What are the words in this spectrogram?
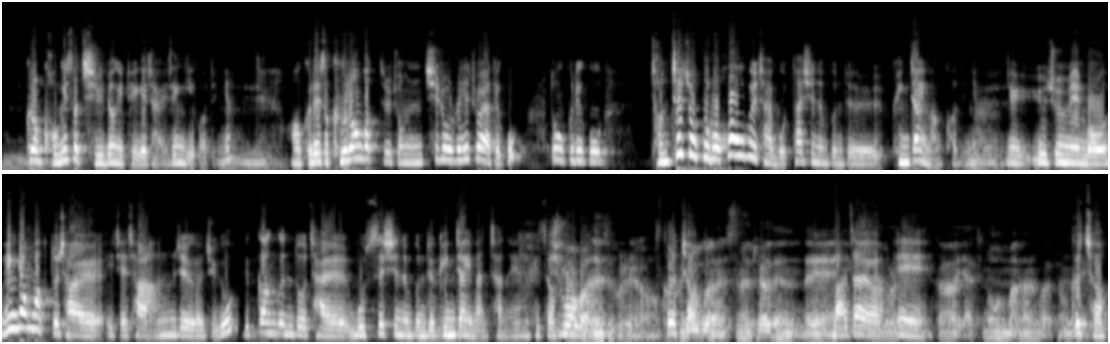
음. 그럼 거기서 질병이 되게 잘 생기거든요. 음. 어, 그래서 그런 것들 좀 치료를 해줘야 되고 또 그리고 전체적으로 호흡을 잘 못하시는 분들 굉장히 많거든요. 네. 예, 요즘에 뭐 횡격막도 잘 이제 잘 안 움직여지고 늑간근도 잘 못 쓰시는 분들 음. 굉장히 많잖아요. 그래서 심호흡 안 해서 그래요. 그렇죠. 근육은 안 쓰면 돼야되는데 맞아요. 예. 그러니까 얕은 호흡만 하는 거야 평소에. 그렇죠.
